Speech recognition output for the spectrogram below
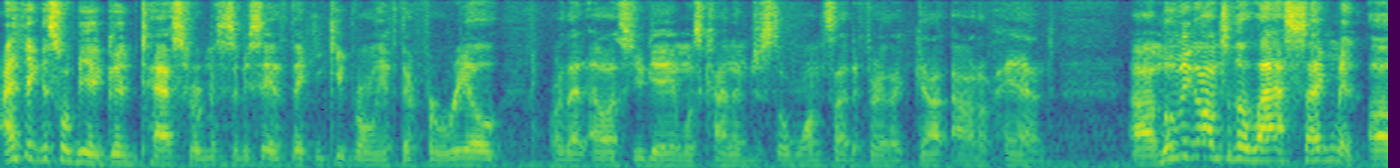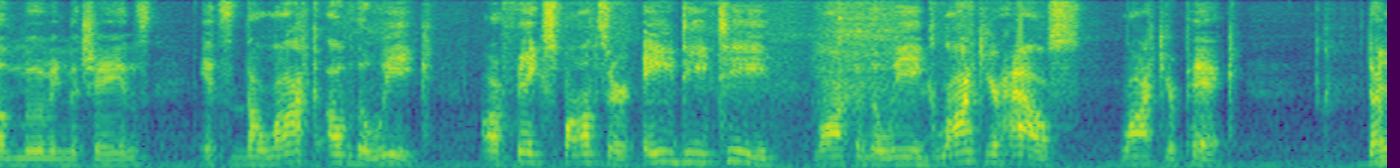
I think this will be a good test for Mississippi State if they can keep rolling, if they're for real, or that LSU game was kind of just a one sided affair that got out of hand. Uh, moving on to the last segment of Moving the Chains, it's the lock of the week. Our fake sponsor, ADT, lock of the week. Lock your house, lock your pick. Been,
